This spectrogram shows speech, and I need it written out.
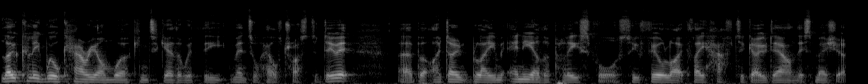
Locally, we'll carry on working together with the Mental Health Trust to do it, uh, but I don't blame any other police force who feel like they have to go down this measure.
